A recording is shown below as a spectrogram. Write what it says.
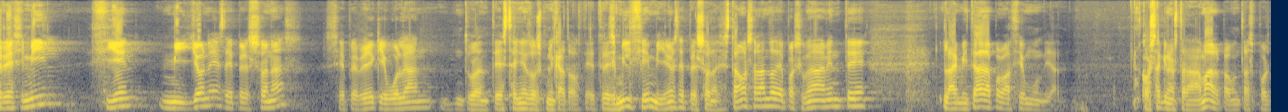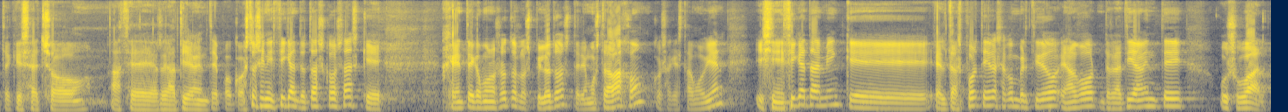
3.100 millones de personas se prevé que vuelan durante este año 2014. 3.100 millones de personas. Estamos hablando de aproximadamente la mitad de la población mundial. Cosa que no está nada mal para un transporte que se ha hecho hace relativamente poco. Esto significa, entre otras cosas, que gente como nosotros, los pilotos, tenemos trabajo, cosa que está muy bien, y significa también que el transporte aéreo se ha convertido en algo relativamente usual.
